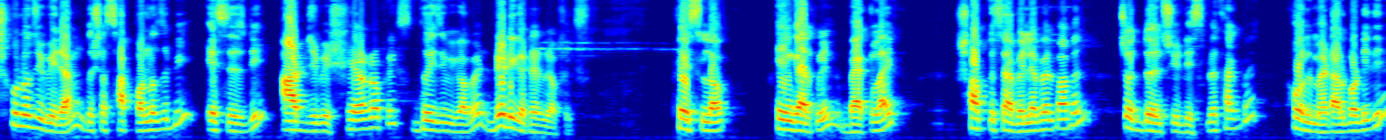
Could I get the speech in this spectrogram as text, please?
ষোলো জিবি র্যাম দুশো ছাপ্পান্ন জিবি এসএসডি আট জিবি শেয়ার গ্রাফিক্স দুই জিবি পাবেন dedicated graphics face lock fingerprint backlight সব কিছু অ্যাভেলেবেল পাবেন। চোদ্দ ইঞ্চি ডিসপ্লে থাকবে ফুল মেটাল বডি দিয়ে।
